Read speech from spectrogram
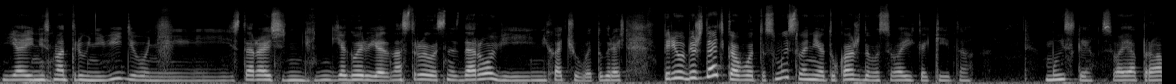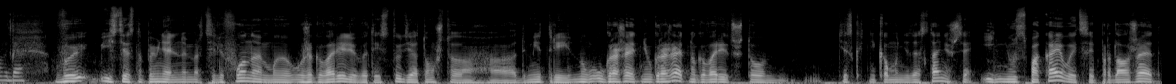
я и не смотрю ни видео, ни и стараюсь, я говорю, я настроилась на здоровье и не хочу в эту грязь. Переубеждать кого-то смысла нет, у каждого свои какие-то мысли, своя правда. Вы, естественно, поменяли номер телефона. Мы уже говорили в этой студии о том, что э, Дмитрий, ну, угрожает, не угрожает, но говорит, что, дескать, никому не достанешься, и не успокаивается, и продолжает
